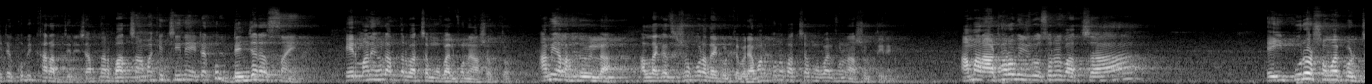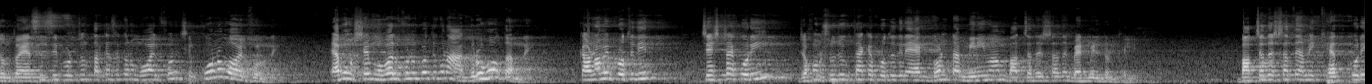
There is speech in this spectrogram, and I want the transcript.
এটা খুবই খারাপ জিনিস। আপনার বাচ্চা আমাকে চিনে, এটা খুব ডেঞ্জারাস সাইন এর মানে হলো আপনার বাচ্চা মোবাইল ফোনে আসক্ত। আমি আলহামদুলিল্লাহ আল্লাহর কাছে শকর আদায় করতে পারি। আমার কোনো বাচ্চা মোবাইল ফোনে আসক্তি নেই। আমার আঠারো বিশ বছরের বাচ্চা এই পুরো সময় পর্যন্ত এসএসসি পর্যন্ত তার কাছে কোনো মোবাইল ফোন ছিল। কোনো মোবাইল ফোন নেই। এবং সে মোবাইল ফোনের প্রতি কোনো আগ্রহও তার নেই। কারণ আমি প্রতিদিন চেষ্টা করি, যখন সুযোগ থাকে প্রতিদিন এক ঘণ্টা মিনিমাম বাচ্চাদের সাথে ব্যাডমিন্টন খেলি। বাচ্চাদের সাথে আমি খ্যাত করি,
